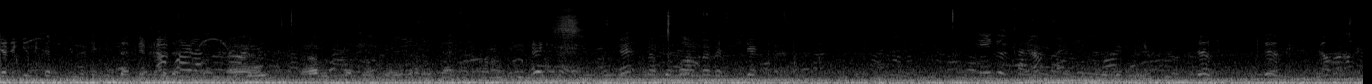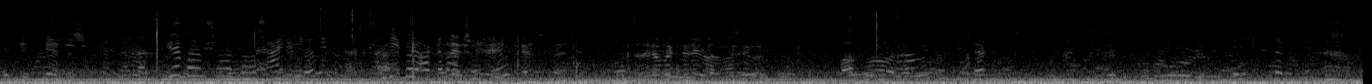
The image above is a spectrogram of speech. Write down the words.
ilerideki bir kısmı demirden demirden. Bravo. Yok bana bir şey olmaz. Hani böyle arkadan çekeyim. Öyle bakteri var. Öyle mi? Basma var. Benimkisi de bitir.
